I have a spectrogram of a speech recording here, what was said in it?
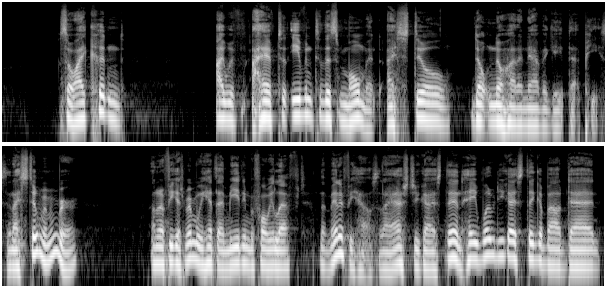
So I couldn't. I would. I have to even to this moment. I still don't know how to navigate that piece, and I still remember. I don't know if you guys remember we had that meeting before we left the Menifee house, and I asked you guys then, "Hey, what would you guys think about Dad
